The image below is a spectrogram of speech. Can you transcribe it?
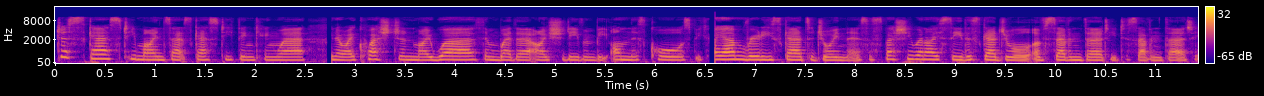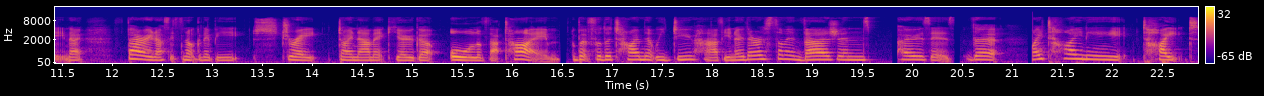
just scarcity mindset, scarcity thinking, where, you know, I question my worth and whether I should even be on this course because I am really scared to join this, especially when I see the schedule of 7:30 to 7:30. Now, fair enough, it's not going to be straight dynamic yoga all of that time, but for the time that we do have, you know, there are some inversions, poses that my tiny, tight,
